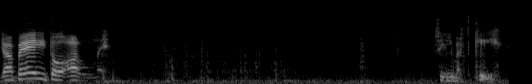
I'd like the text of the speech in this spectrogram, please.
Ja peito alle. Silmät kiinni.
